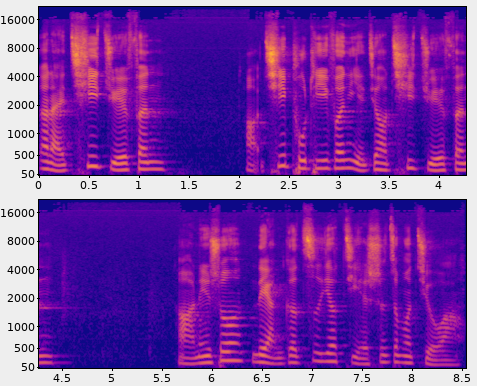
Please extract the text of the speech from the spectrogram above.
再来七觉分，啊，七菩提分也叫七觉分，啊，你说两个字要解释这么久啊？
